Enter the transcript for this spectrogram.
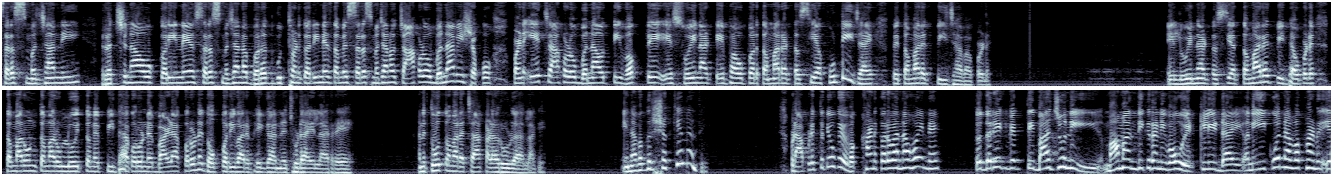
સરસ મજાની રચનાઓ કરીને, સરસ મજાના ભરત ગૂંથણ કરીને તમે સરસ મજાનો ચાકડો બનાવી શકો. પણ એ ચાકડો બનાવતી વખતે એ સોયના ટેભા ઉપર તમારા ટસિયા ફૂટી જાય, તો તમારે જ પી જવા પડે. એ લોહીના ટસિયા તમારે જ પીધા પડે. તમારું તમારું લોહી તમે પીધા કરો ને બાળ્યા કરો ને તો પરિવાર ભેગા ને જોડાયેલા રહે. અને તો તમારા ચાકડા રૂડા લાગે. એના વગર શક્ય નથી. પણ આપણે તો કેવું કે વખાણ કરવાના હોય ને, તો દરેક વ્યક્તિ બાજુની મામા દીકરાની વહુ એટલી ડાય અને એ કોના વખાણ, એ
